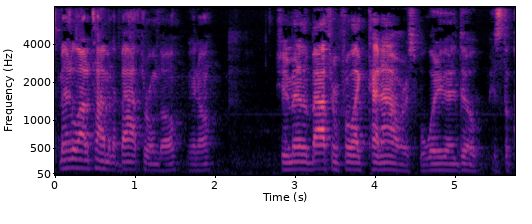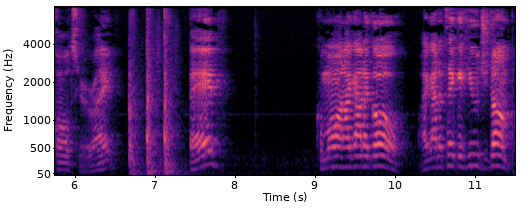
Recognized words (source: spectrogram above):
Spend a lot of time in the bathroom though, you know. Should have been in the bathroom for like 10 hours, but what are you gonna do? It's the culture, right? Babe? Come on, I gotta go. I gotta take a huge dump.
